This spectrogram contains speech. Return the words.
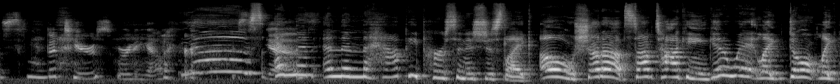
The tears squirting out of her. Yes. Yes. And then and then the happy person is just like, "Oh, shut up. Stop talking. Get away." Like don't like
